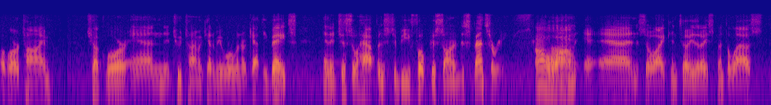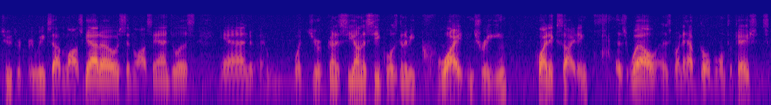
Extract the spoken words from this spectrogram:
of our time, Chuck Lorre and the two-time Academy Award winner Kathy Bates, and it just so happens to be focused on a dispensary. Oh wow! Um, and so I can tell you that I spent the last two, three weeks out in Los Gatos in Los Angeles, and and what you're going to see on the sequel is going to be quite intriguing, quite exciting, as well as going to have global implications.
